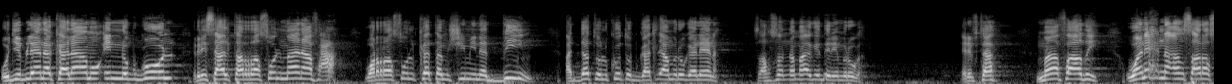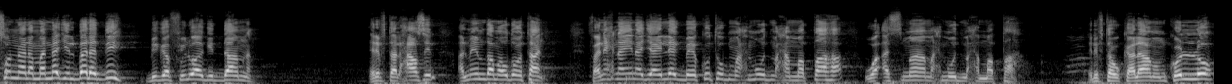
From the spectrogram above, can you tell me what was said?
وجيب لنا كلامه إنه بقول رسالة الرسول ما نافعة. والرسول كتم شيء من الدين. أدته الكتب قالت لي امرقها لنا صار سنه ما قدر يمرقها عرفتها؟ ما فاضي. ونحن أنصار السنة لما نجي البلد دي بيقفلوها قدامنا. عرفت الحاصل؟ المهم ده موضوع ثاني فنحن هنا جاي لك بكتب محمود محمد طه وأسماء محمود محمد طه. عرفتوا كلامهم كله؟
